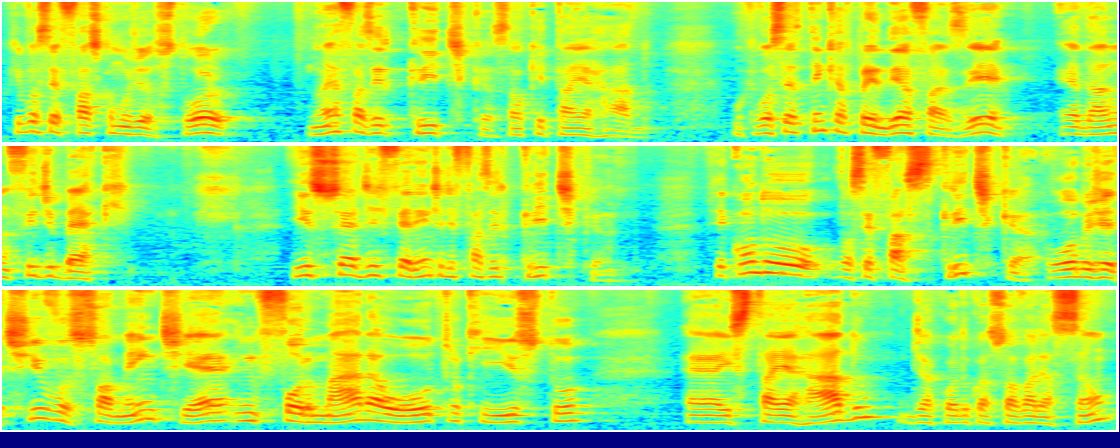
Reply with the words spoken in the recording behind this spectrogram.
O que você faz como gestor não é fazer críticas ao que está errado. O que você tem que aprender a fazer é dar um feedback isso é diferente de fazer crítica. Porque quando você faz crítica, o objetivo somente é informar ao outro que isto é, está errado, de acordo com a sua avaliação,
